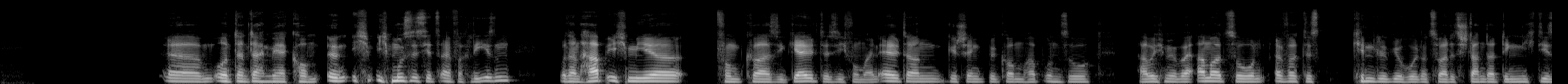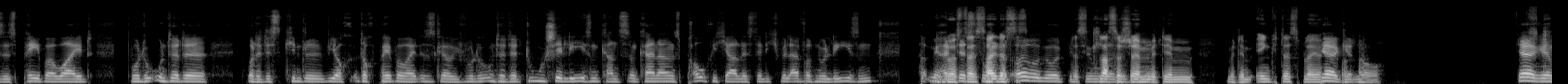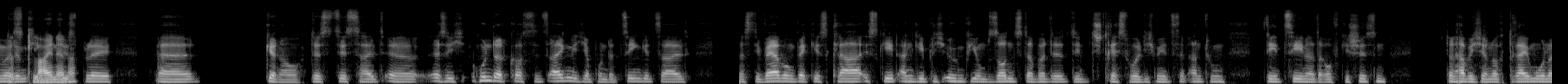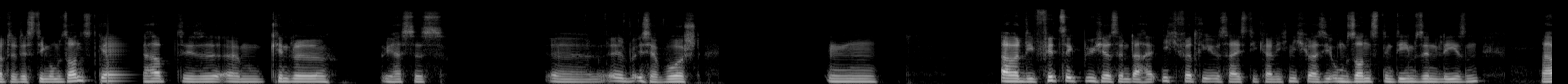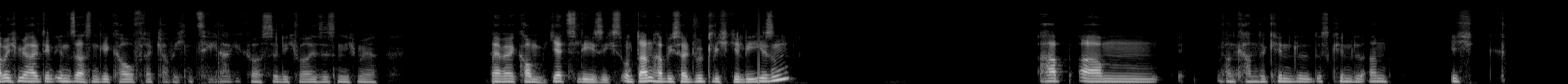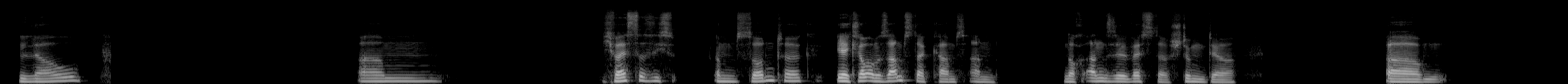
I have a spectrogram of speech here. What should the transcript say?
Ähm, und dann dachte ich mir, komm, ich, ich muss es jetzt einfach lesen. Und dann habe ich mir vom quasi Geld, das ich von meinen Eltern geschenkt bekommen habe und so, habe ich mir bei Amazon einfach das Kindle geholt. Und zwar das Standardding, nicht dieses Paperwhite, wo du unter der, oder das Kindle, wie auch, doch Paperwhite ist es, glaube ich, wo du unter der Dusche lesen kannst. Und keine Ahnung, das brauche ich ja alles, denn ich will einfach nur lesen. Hab mir Du halt hast das halt 100 das- Euro geholt. das klassische 100 mit dem, mit dem Ink-Display. ja, genau. Ja, Das- genau, mit das dem kleine, ne? Display. Äh, genau, das das halt, äh, also ich 100 kostet es eigentlich, ich habe 110 gezahlt, dass die Werbung weg ist. Klar, es geht angeblich irgendwie umsonst, aber de, den Stress wollte ich mir jetzt nicht antun, den Zehner drauf geschissen. Dann habe ich ja noch drei Monate das Ding umsonst gehabt, diese ähm, Kindle, wie heißt es? Äh, ist ja wurscht. Mm. Aber die Fitzek-Bücher sind da halt nicht vertreten, das heißt, die kann ich nicht quasi umsonst in dem Sinn lesen. Da habe ich mir halt den Insassen gekauft, hat glaube ich einen Zehner gekostet, ich weiß es nicht mehr. Aber komm, jetzt lese ich's. Und dann habe ich es halt wirklich gelesen. Hab, ähm, wann kam der Kindle, das Kindle an? Ich glaube, ähm, ich weiß, dass ich am Sonntag, ja, ich glaube am Samstag kam es an. Noch an Silvester, stimmt, ja. Ähm,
